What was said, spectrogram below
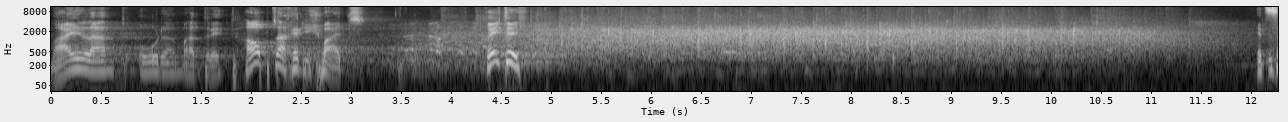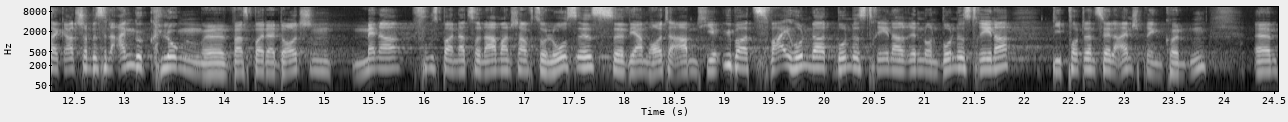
Mailand oder Madrid. Hauptsache die Schweiz. Richtig. Jetzt ist ja gerade schon ein bisschen angeklungen, äh, was bei der deutschen Männerfußballnationalmannschaft so los ist. Äh, wir haben heute Abend hier über 200 Bundestrainerinnen und Bundestrainer, die potenziell einspringen könnten. Ähm,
